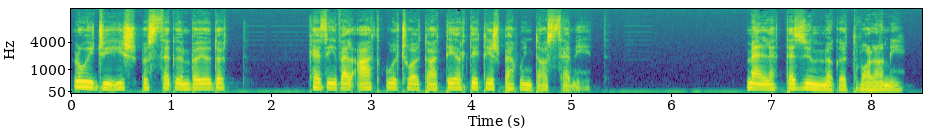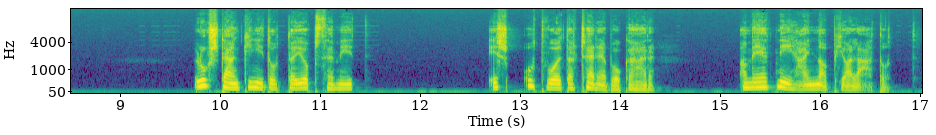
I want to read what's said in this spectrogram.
Luigi is összegömbölyödött, kezével átkulcsolta a térdét és behunyta a szemét. Mellette zümmögött valami. Lustán kinyitotta jobb szemét, és ott volt a cserebogár, amelyet néhány napja látott.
